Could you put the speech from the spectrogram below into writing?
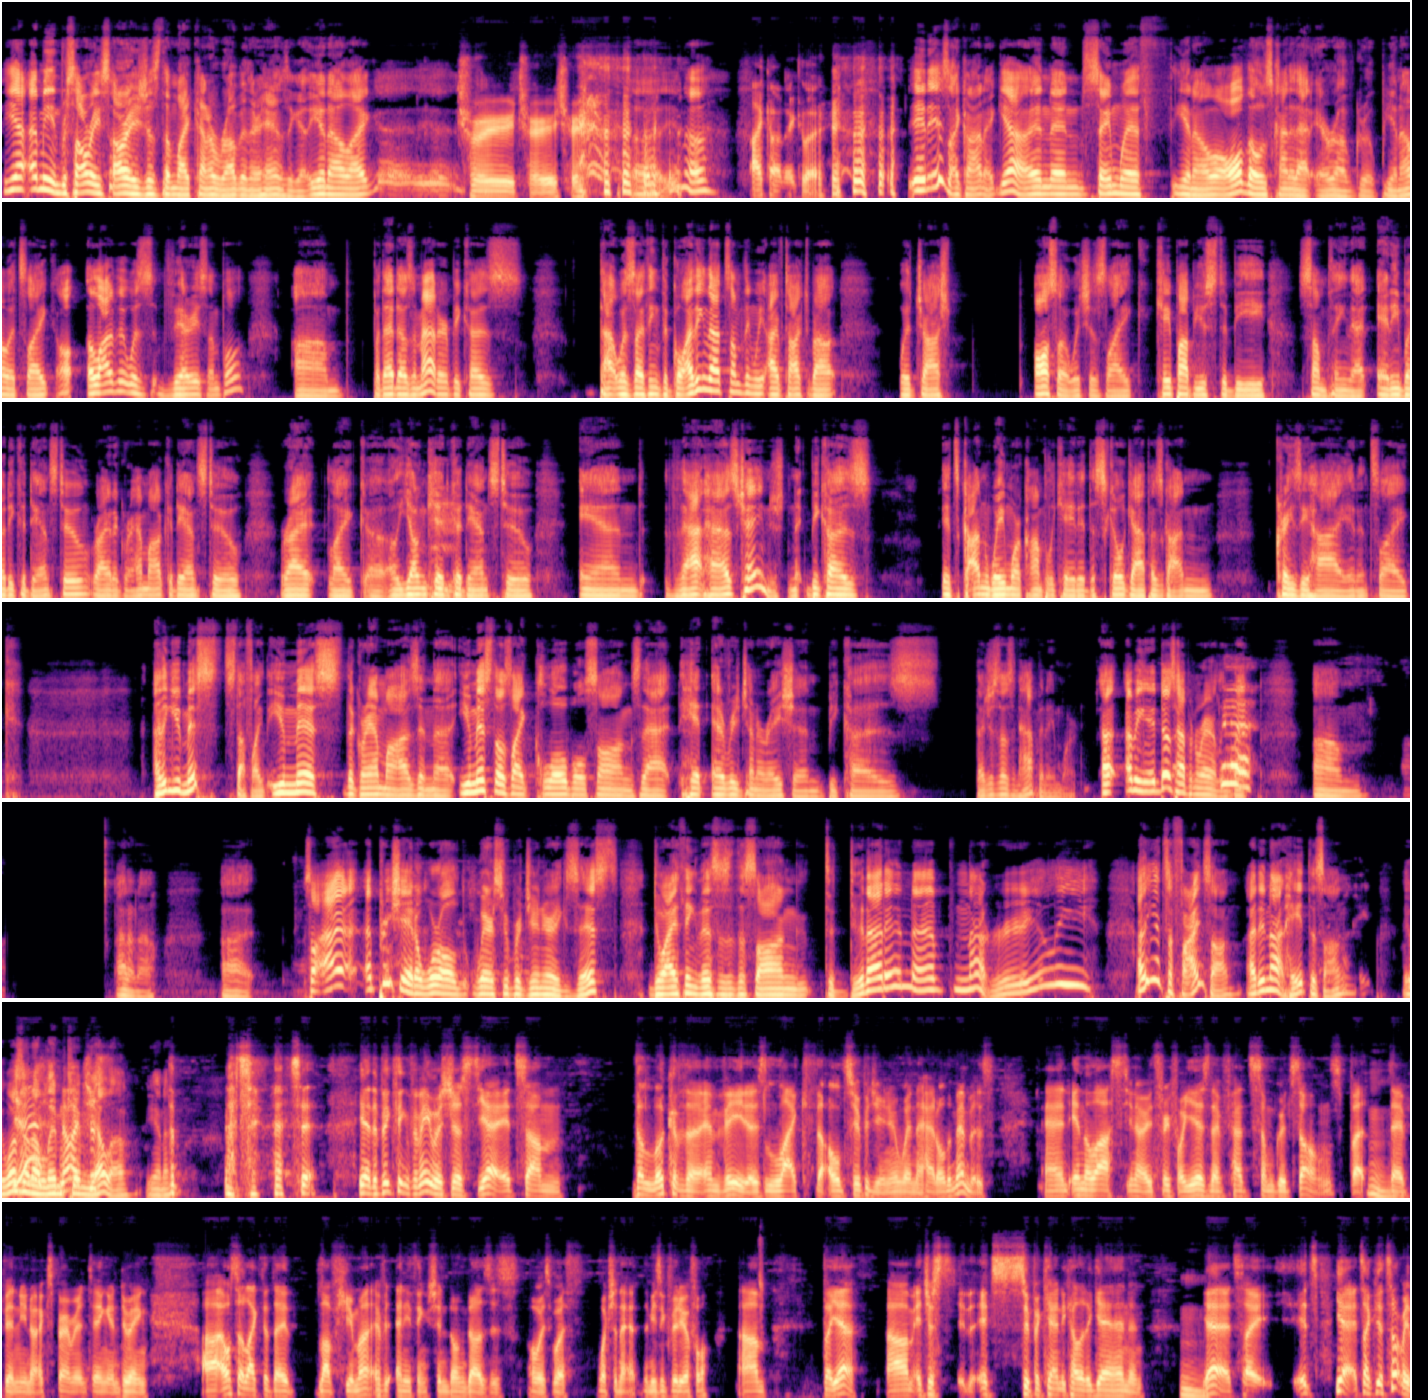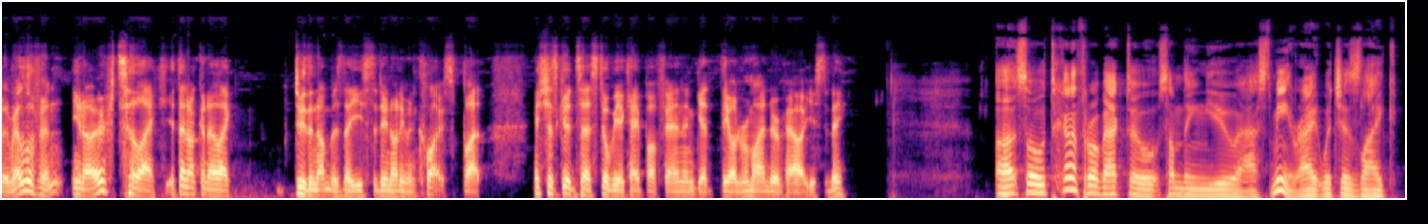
Yeah, I mean, sorry, sorry is just them like kind of rubbing their hands together, you know, like, uh, true, true, true. uh, you know, Iconic though. it is iconic, yeah, and and same with you know all those kind of that era of group, you know, it's like all- a lot of it was very simple, um, but that doesn't matter because that was, I think, the goal. I think that's something we I've talked about with Josh also, which is like K-pop used to be something that anybody could dance to, right? A grandma could dance to, right? Like uh, a young kid Mm. could dance to, and that has changed because it's gotten way more complicated. The skill gap has gotten crazy high, and it's like. I think you miss stuff like that. You miss the grandmas and the you miss those like global songs that hit every generation because that just doesn't happen anymore. Uh, I mean, it does happen rarely, Yeah. but um, I don't know. Uh, so I appreciate a world where Super Junior exists. Do I think this is the song to do that in? Uh, not really. I think it's a fine song. I did not hate the song. It wasn't Yeah, a Lim no, Kim just- Yellow, you know. the- That's it. That's it. Yeah, the big thing for me was just yeah, it's um the look of the MV is like the old Super Junior when they had all the members. And in the last, you know, three four years, they've had some good songs, but Hmm. they've been, you know, experimenting and doing. Uh, I also like that they love humor. Every, anything Shindong does is always worth watching the, the music video for. Um, but yeah, um, it just it, it's super candy colored again, and Hmm. yeah, it's like it's yeah, it's like it's not really relevant, you know, to like if they're not gonna like do the numbers they used to do, not even close. But it's just good to still be a K-pop fan and get the odd reminder of how it used to be. Uh, so to kind of throw back to something you asked me, right? Which is like,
